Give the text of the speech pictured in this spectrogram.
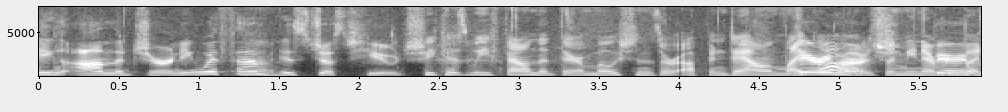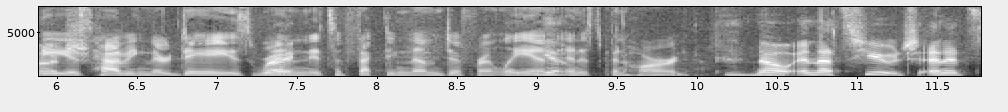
being on the journey with them is just huge. Because we found that their emotions are up and down like Very ours. much, i mean everybody is having their days when Right. it's affecting them differently and, Yeah. and it's been hard No, and that's huge, and it's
